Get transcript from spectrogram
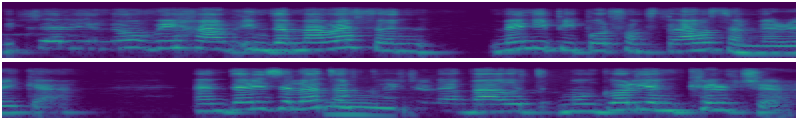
Michelle, you know, we have in the marathon many people from South America, and there is a lot of mm. question about Mongolian culture,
